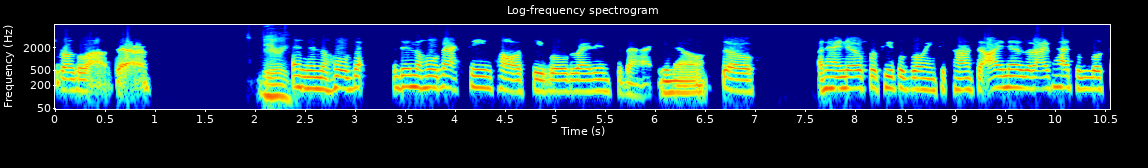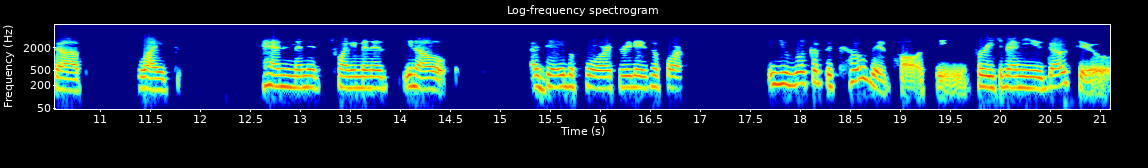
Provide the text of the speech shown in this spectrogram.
struggle out there. Very. And then the whole, then the whole vaccine policy rolled right into that, you know? So, and I know for people going to concert, I know that I've had to look up like 10 minutes, 20 minutes, you know, a day before, three days before. You look up the COVID policy for each venue you go to,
